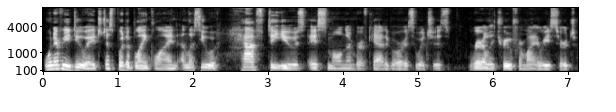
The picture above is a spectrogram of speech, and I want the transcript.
whenever you do age just put a blank line unless you have to use a small number of categories which is rarely true for my research.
